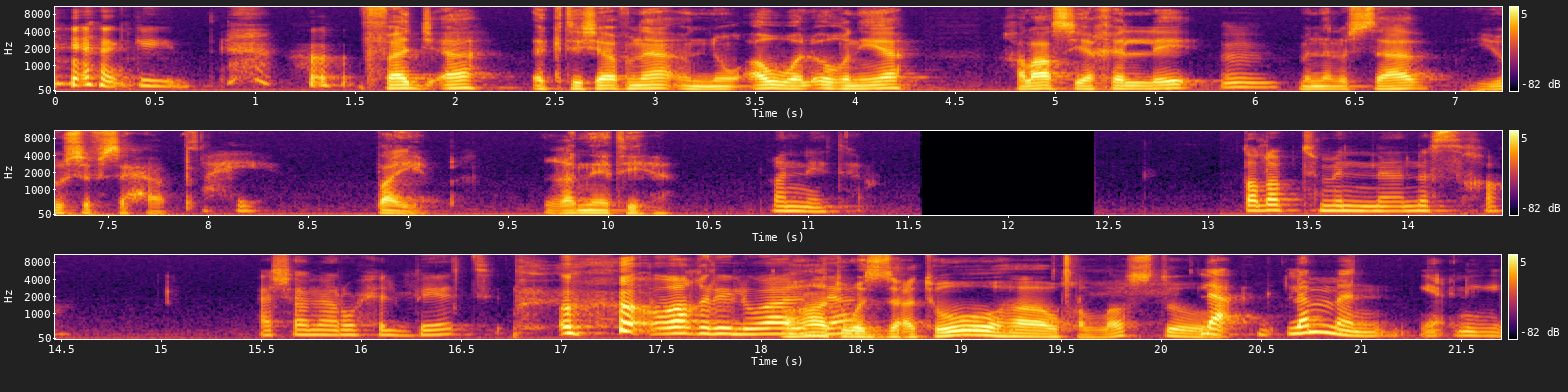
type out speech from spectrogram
أكيد. فجأة اكتشفنا إنه أول أغنية خلاص يا خلي من الأستاذ يوسف سحاب. صحيح. طيب غنيتيها. غنيتها. طلبت منه نسخة. عشان أروح البيت. وأغري آه الوالدة توزعتوها وخلصتوا. لا لما يعني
